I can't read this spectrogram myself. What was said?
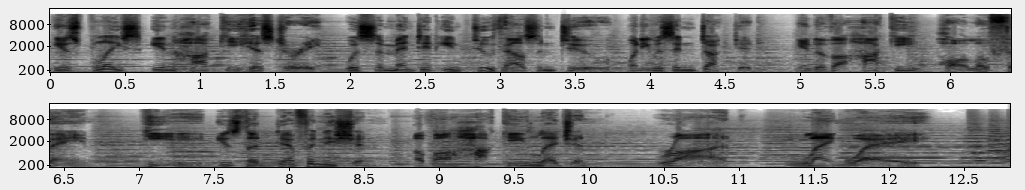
His place in hockey history was cemented in 2002 when he was inducted into the Hockey Hall of Fame. He is the definition of a hockey legend, Rod Langway.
